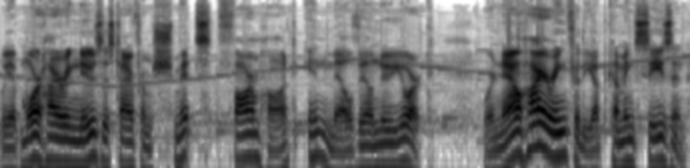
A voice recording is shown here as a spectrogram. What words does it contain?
We have more hiring news, this time from Schmidt's Farm Haunt in Melville, New York. We're now hiring for the upcoming season.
